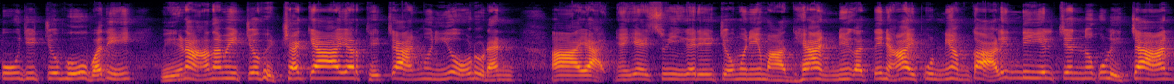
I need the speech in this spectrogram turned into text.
പൂജിച്ചു ഭൂപതി വീണാനമിച്ചു ഭിക്ഷയ്ക്കായർത്ഥിച്ചാൻ മുനിയോടുടൻ. ആയാജ്ഞയെ സ്വീകരിച്ചു മുനി മാധ്യാന്യകത്തിനായി പുണ്യം കാളിന്തിയിൽ ചെന്നു കുളിച്ചാൻ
